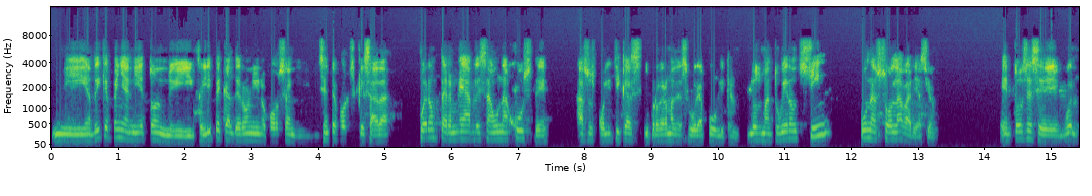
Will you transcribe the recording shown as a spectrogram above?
ni Enrique Peña Nieto, ni Felipe Calderón Hinojosa, ni Vicente Fox Quesada fueron permeables a un ajuste a sus políticas y programas de seguridad pública. Los mantuvieron sin una sola variación. Entonces, eh, bueno,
